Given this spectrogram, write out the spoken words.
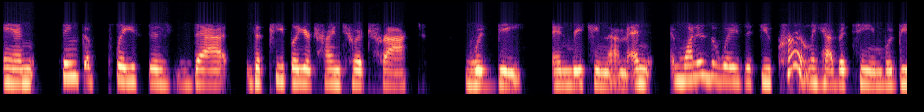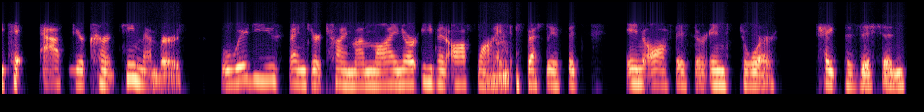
and think of places that the people you're trying to attract would be and reaching them. And, and one of the ways, if you currently have a team, would be to ask your current team members, well, where do you spend your time online or even offline, especially if it's in office or in store type position,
